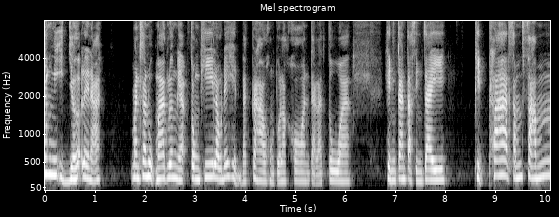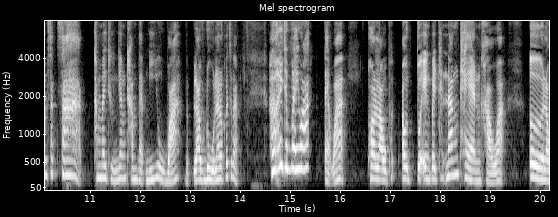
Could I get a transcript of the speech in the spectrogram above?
ยังมีอีกเยอะเลยนะ มันสนุกมากเรื่องเนี้ย ตรงที่เราได้เห็นแบ็กกราวน์ของตัวละครแต่ละตัว เห็นการตัดสินใจผิดพลาดซ้ำๆซากๆทำไมถึงยังทำแบบนี้อยู่วะ แบบเราดูแล้วเราก็จะแบบ เฮ้ยทำไมวะ แต่ว่าพอเราเอาตัวเองไปนั่งแทนเขาอะเออ เรา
